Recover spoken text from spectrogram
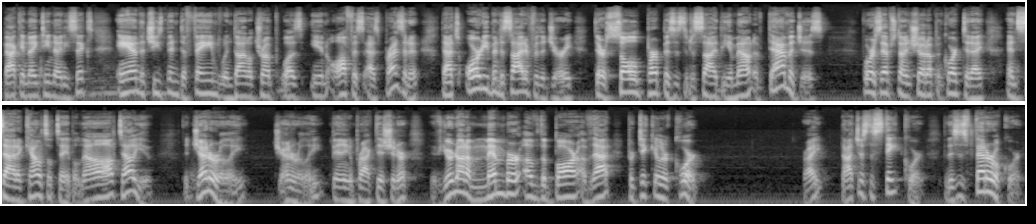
back in 1996, and that she's been defamed when Donald Trump was in office as president. That's already been decided for the jury. Their sole purpose is to decide the amount of damages. Boris Epshteyn showed up in court today and sat at counsel table. Now, I'll tell you that generally, generally, being a practitioner, if you're not a member of the bar of that particular court, right? Not just the state court, but this is federal court.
